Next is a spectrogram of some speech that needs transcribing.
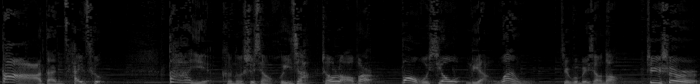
大胆猜测。大爷可能是想回家找老伴儿报销两万五，结果没想到这事儿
